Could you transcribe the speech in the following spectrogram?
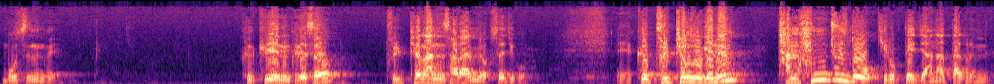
못 쓰는 거예요. 그 교회는 그래서 불평하는 사람이 없어지고 예, 그 불평록에는 단 한 줄도 기록되지 않았다 그럽니다.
